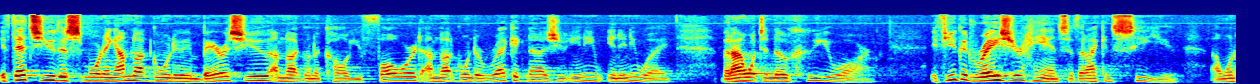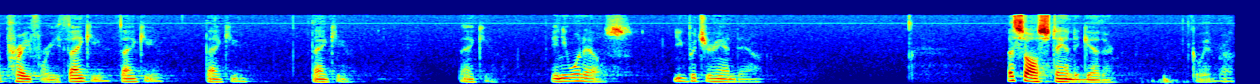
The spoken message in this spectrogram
If that's you this morning, I'm not going to embarrass you. I'm not going to call you forward. I'm not going to recognize you any, in any way but I want to know who you are. If you could raise your hand so that I can see you, I want to pray for you. Thank you, thank you, thank you, thank you, thank you. Anyone else? You can put your hand down. Let's all stand together. Go ahead, brother.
